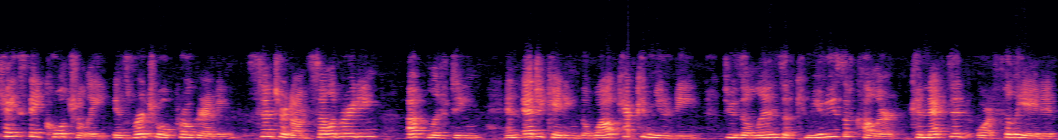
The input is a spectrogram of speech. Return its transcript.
K-State Culturally is virtual programming centered on celebrating, uplifting, and educating the Wildcat community through the lens of communities of color connected or affiliated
